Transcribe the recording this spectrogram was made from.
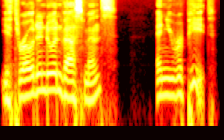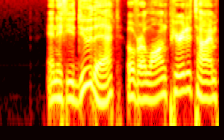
you throw it into investments, and you repeat. And if you do that over a long period of time,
